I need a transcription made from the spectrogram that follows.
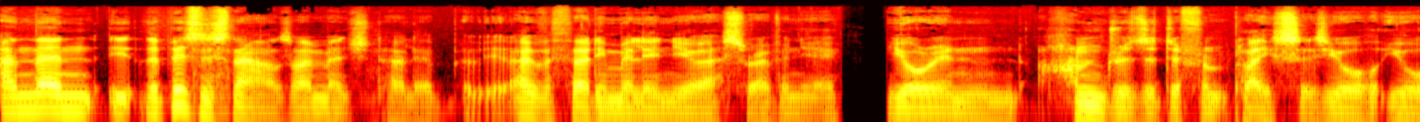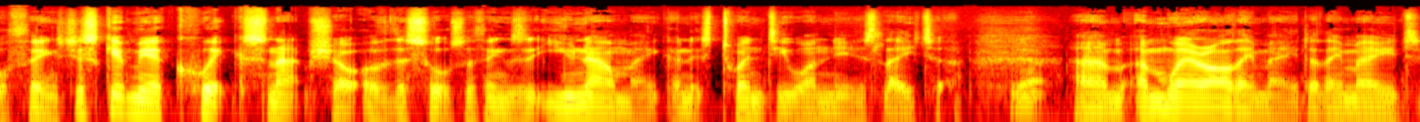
And then eh, the business now, as I mentioned earlier, over 30 million US revenue you're in hundreds of different places, your your things. Just give me a quick snapshot of the sorts of things that you now make, and it's 21 years later. Yeah. Um, and where are they made? Are they made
